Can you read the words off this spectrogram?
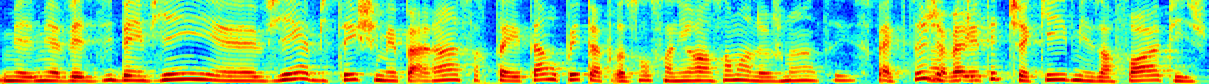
Il m'a- m'avait dit, ben viens, euh, viens habiter chez mes parents un certain temps, au pire, puis après ça, on s'en ira ensemble en logement, tu sais. Fait que, tu sais, j'avais arrêté de checker mes affaires, puis,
